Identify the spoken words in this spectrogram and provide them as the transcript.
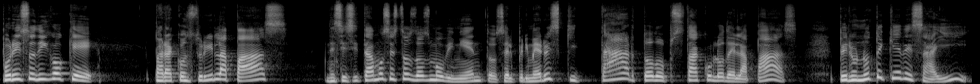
Por eso digo que para construir la paz necesitamos estos dos movimientos. El primero es quitar todo obstáculo de la paz, pero no te quedes ahí,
